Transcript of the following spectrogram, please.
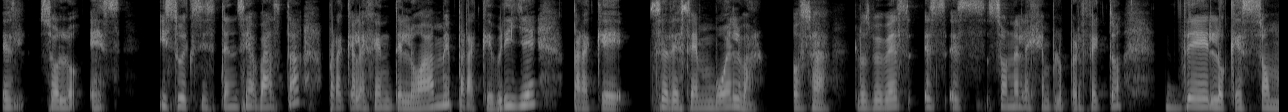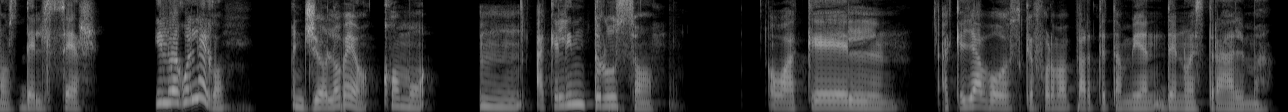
Él solo es. Y su existencia basta para que la gente lo ame, para que brille, para que se desenvuelva. O sea, los bebés es, es, son el ejemplo perfecto de lo que somos, del ser. Y luego el ego, yo lo veo como mm, aquel intruso o aquel, aquella voz que forma parte también de nuestra alma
